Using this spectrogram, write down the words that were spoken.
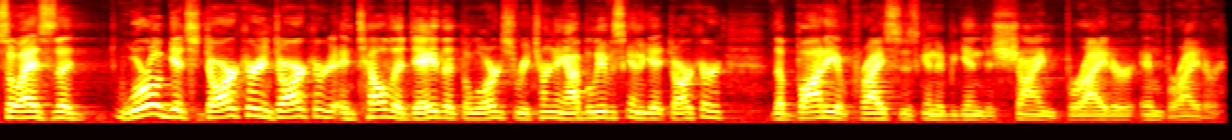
So as the world gets darker and darker until the day that the Lord's returning, I believe it's going to get darker. The body of Christ is going to begin to shine brighter and brighter.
